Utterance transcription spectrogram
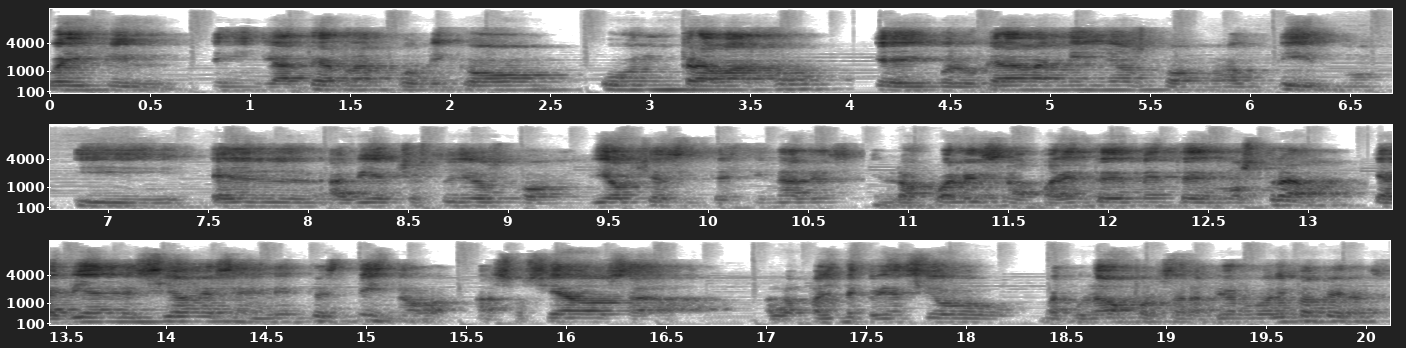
Wakefield en Inglaterra publicó un trabajo que involucraba niños con autismo y él había hecho estudios con biopsias intestinales en los cuales aparentemente demostraba que había lesiones en el intestino asociados a, a los pacientes que habían sido vacunados por sarampión, y paperas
